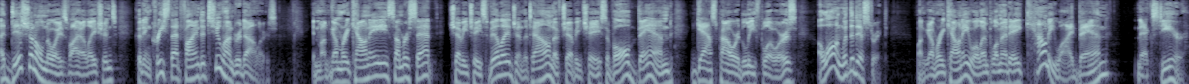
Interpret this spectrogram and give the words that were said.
Additional noise violations could increase that fine to $200. In Montgomery County, Somerset, Chevy Chase Village, and the town of Chevy Chase have all banned gas powered leaf blowers, along with the district. Montgomery County will implement a countywide ban next year.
